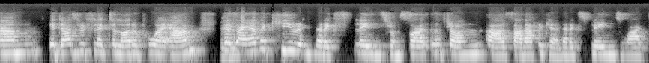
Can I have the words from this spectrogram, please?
um, it does reflect a lot of who I am. Because I have a key ring that explains from South, from uh, South Africa that explains what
